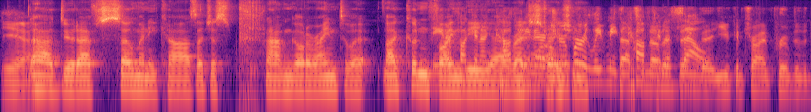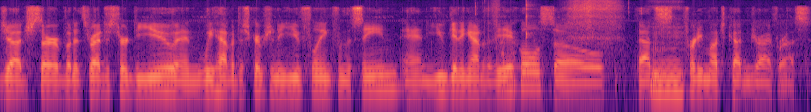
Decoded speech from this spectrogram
Yeah. Ah, dude, I have so many cars. I just pff, haven't got around to it. I couldn't You gonna find the uh, uncuff me there, registration. trooper, leave me That's cuffed in another thing cell. that you can try and prove to the judge, sir. But it's registered to you, and we have a description of you fleeing from the scene and you getting out of the vehicle. So that's Mm. pretty much cut and dry for us.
